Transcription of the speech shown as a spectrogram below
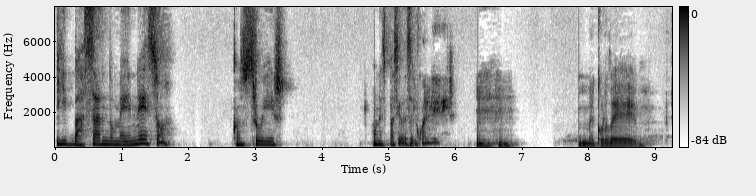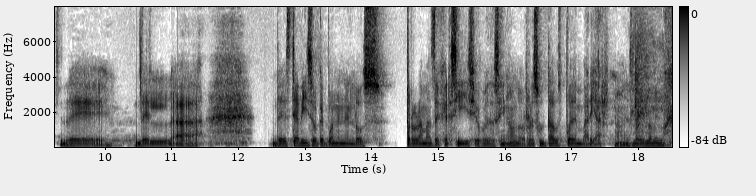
Y basándome en eso, construir un espacio desde el cual vivir. Me acordé de, de este aviso que ponen en los programas de ejercicio, pues así, ¿no? Los resultados pueden variar, ¿no? Es lo, mismo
